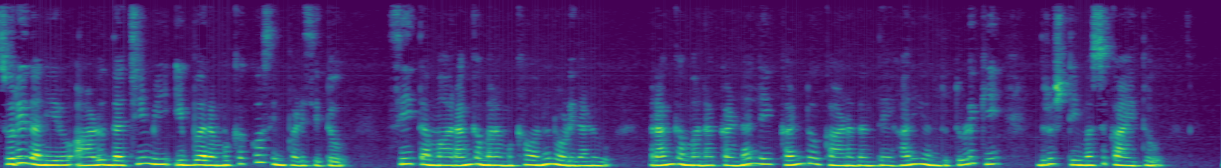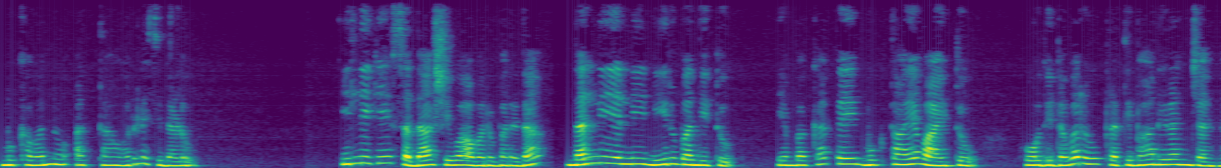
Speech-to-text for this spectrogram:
ಸುರಿದ ನೀರು ಆಳುದ್ದ ಚಿಮ್ಮಿ ಇಬ್ಬರ ಮುಖಕ್ಕೂ ಸಿಂಪಡಿಸಿತು. ಸೀತಮ್ಮ ರಂಗಮ್ಮನ ಮುಖವನ್ನು ನೋಡಿದಳು. ರಂಗಮ್ಮನ ಕಣ್ಣಲ್ಲಿ ಕಂಡು ಕಾಣದಂತೆ ಹನಿಯೊಂದು ತುಳುಕಿ ದೃಷ್ಟಿ ಮಸುಕಾಯಿತು. ಮುಖವನ್ನು ಅತ್ತ ಹೊರಳಿಸಿದಳು. ಇಲ್ಲಿಗೆ ಸದಾಶಿವ ಅವರು ಬರೆದ ನಲ್ಲಿಯಲ್ಲಿ ನೀರು ಬಂದಿತು ಎಂಬ ಕತೆ ಮುಕ್ತಾಯವಾಯಿತು. ಓದಿದವರು ಪ್ರತಿಭಾ ನಿರಂಜನ್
